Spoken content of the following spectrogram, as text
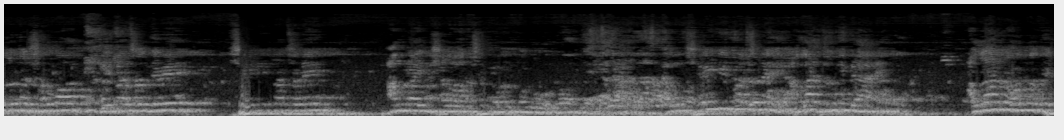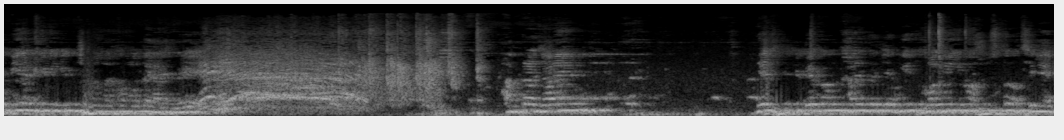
দ্রুত সম্ভব নির্বাচন দেবে সেই নির্বাচনে আমরা ইনশাল্লাহ অংশগ্রহণ করব। এবং সেই নির্বাচনে আল্লাহ যদি দেয় আল্লাহর রহমতে বিএনপি ইনশাল্লাহ ক্ষমতায় আসবে। আপনারা জানেন দেশ থেকে বেগম খালেদা যে দীর্ঘদিন অসুস্থ ছিলেন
